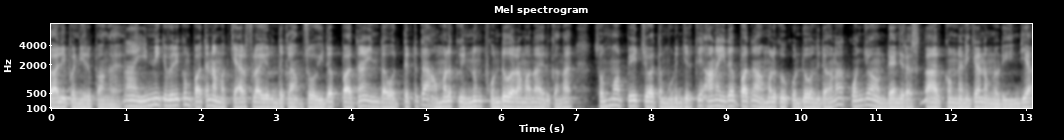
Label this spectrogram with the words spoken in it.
காலி பண்ணியிருப்பாங்க. நான் இன்றைக்கி வரைக்கும் பார்த்தா நம்ம கேர்ஃபுல்லாக இருந்துக்கலாம். ஸோ இதை பார்த்தா இந்த ஒரு திட்டத்தை அமலுக்கு இன்னும் கொண்டு வராமல் தான் இருக்காங்க. சும்மா பேச்சுவார்த்தை முடிஞ்சிருக்கு. ஆனால் இதை பார்த்தா அமலுக்கு கொண்டு வந்துட்டாங்கன்னா கொஞ்சம் டேஞ்சரஸ் தான் இருக்கும்னு நினைக்கிறேன் நம்மளுடைய இந்தியா.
